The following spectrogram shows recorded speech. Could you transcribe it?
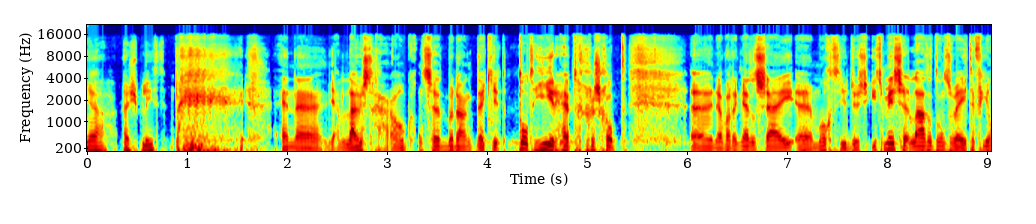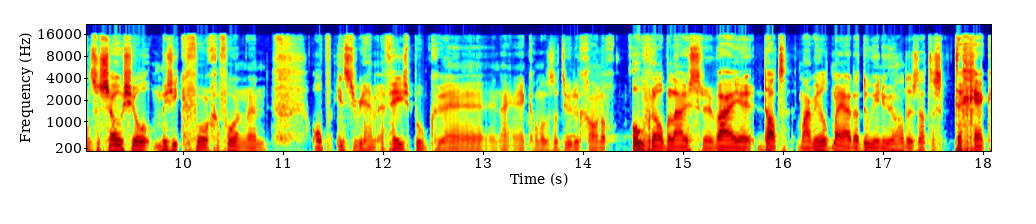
Ja, alsjeblieft. En eh ja, luisteraar ook ontzettend bedankt dat je het tot hier hebt geschopt. Eh, nou, wat ik net al zei, eh, mocht je dus iets missen, laat het ons weten via onze social Muziek voor Gevormden op Instagram en Facebook. Nou, je kan ons natuurlijk gewoon nog overal beluisteren waar je dat maar wilt. Maar ja, dat doe je nu al, dus dat is te gek.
